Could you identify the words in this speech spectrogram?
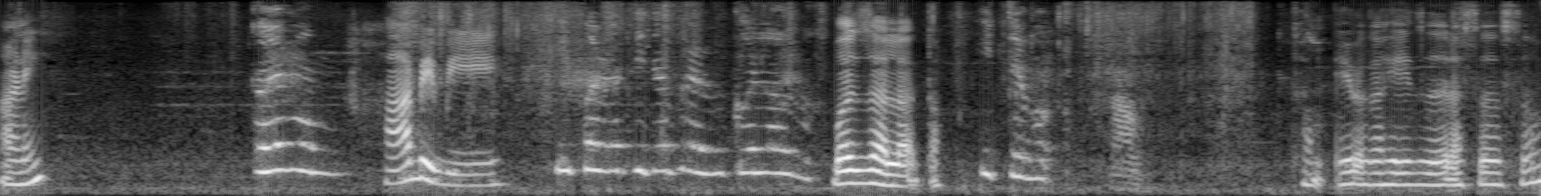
आणि? हा बेबी. बस झालं आता. थांब हे बघा हे जर असं असं.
